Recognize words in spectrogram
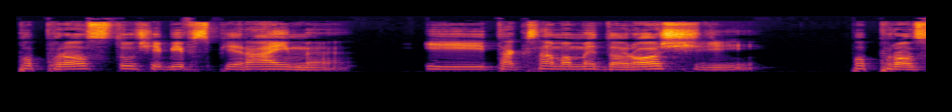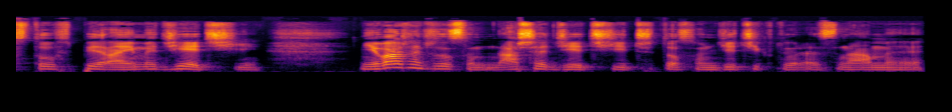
Po prostu siebie wspierajmy. I tak samo my dorośli, po prostu wspierajmy dzieci Nieważne, czy to są nasze dzieci, czy to są dzieci, które znamy,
